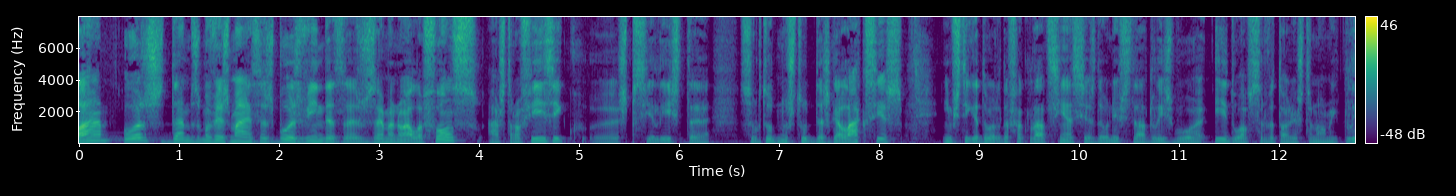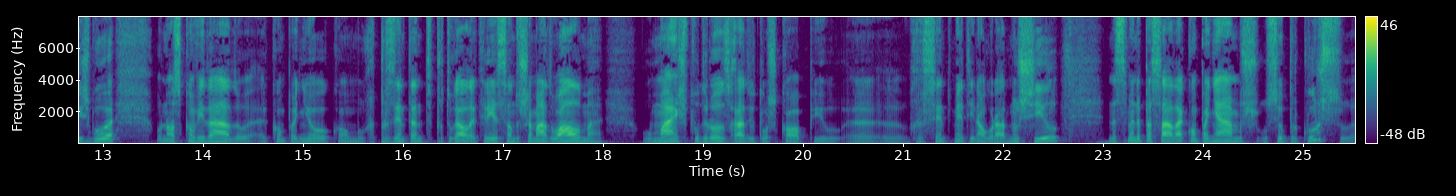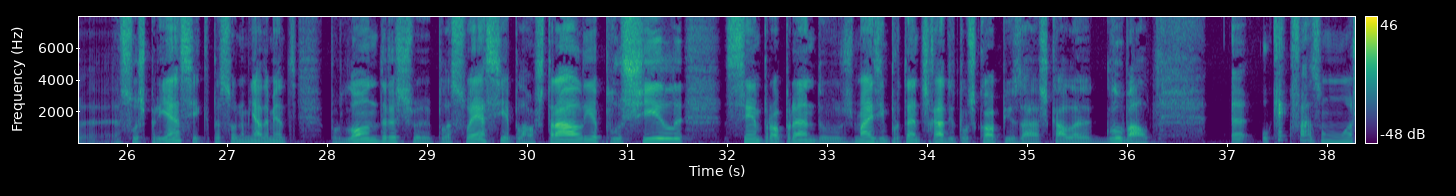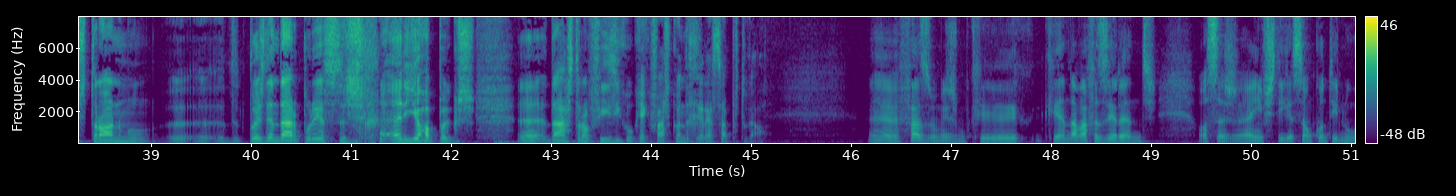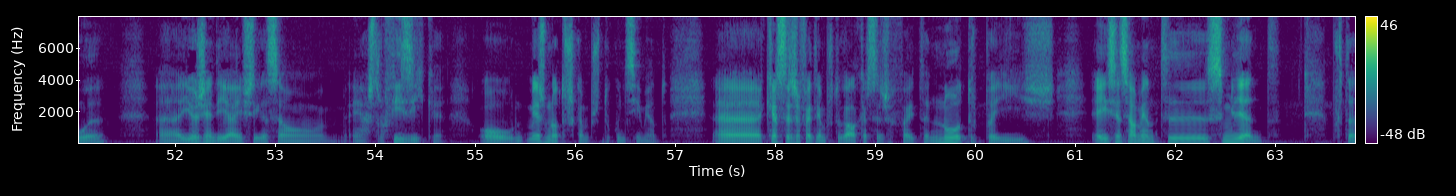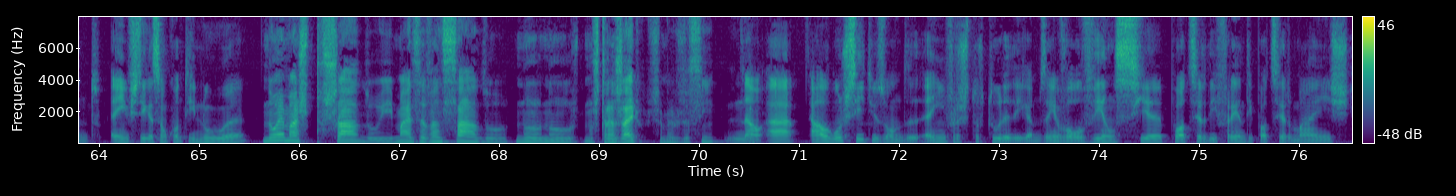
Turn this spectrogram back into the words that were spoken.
Olá, hoje damos uma vez mais as boas-vindas a José Manuel Afonso, astrofísico, eh, especialista sobretudo no estudo das galáxias, investigador da Faculdade de Ciências da Universidade de Lisboa e do Observatório Astronómico de Lisboa. O nosso convidado acompanhou como representante de Portugal a criação do chamado ALMA, o mais poderoso radiotelescópio uh, recentemente inaugurado no Chile. Na semana passada acompanhámos o seu percurso, a sua experiência, que passou nomeadamente por Londres, pela Suécia, pela Austrália, pelo Chile, sempre operando os mais importantes radiotelescópios à escala global. Uh, o que é que faz um astrónomo, uh, depois de andar por esses areópagos da astrofísica, o que é que faz quando regressa a Portugal? Uh, faz o mesmo que, que andava a fazer antes. Ou seja, a investigação continua uh, e hoje em dia a investigação em astrofísica ou mesmo noutros campos do conhecimento, uh, quer seja feita em Portugal, quer seja feita noutro país, é essencialmente semelhante. Portanto, a investigação continua. Não é mais puxado e mais avançado no, no, no estrangeiro, chamemos assim? Não, há, há, alguns sítios onde a infraestrutura, digamos, a envolvência pode ser diferente e pode ser mais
